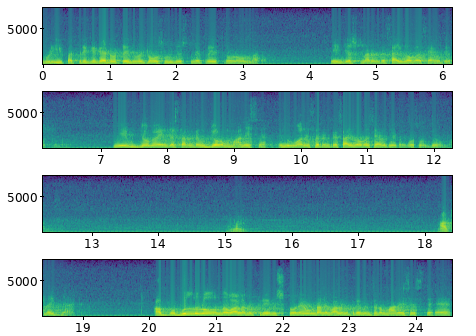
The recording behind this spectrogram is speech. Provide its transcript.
ఇప్పుడు ఈ పత్రికకి అడ్వర్టైజ్మెంట్లు వసూలు చేసుకునే ప్రయత్నంలో ఉన్నారు? ఏం చేస్తున్నారంటే సాయిబాబా సేవ చేస్తున్నారు. మీ ఉద్యోగం ఏం చేస్తారంటే ఉద్యోగం మానేశారు. ఎందుకు మానేశారంటే సాయిబాబా సేవ చేయడం కోసం ఉద్యోగం మానేశారు. ఏమన్నా? నాట్ లైక్ దాట్ ఆ బబుల్లో ఉన్న వాళ్ళని ప్రేమిస్తూనే ఉండాలి. వాళ్ళని ప్రేమించడం మానేసేస్తే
